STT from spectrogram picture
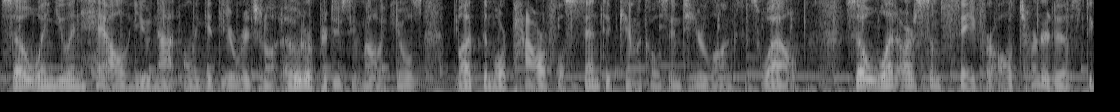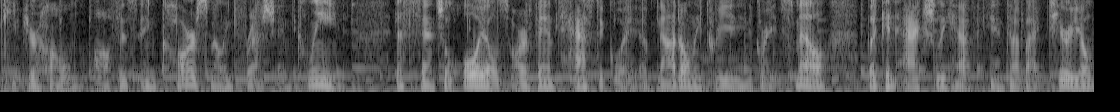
So when you inhale, you not only get the original odor producing molecules, but the more powerful scented chemicals into your lungs as well. So, what are some safer alternatives to keep your home, office, and car smelling fresh and clean? Essential oils are a fantastic way of not only creating a great smell, but can actually have antibacterial,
